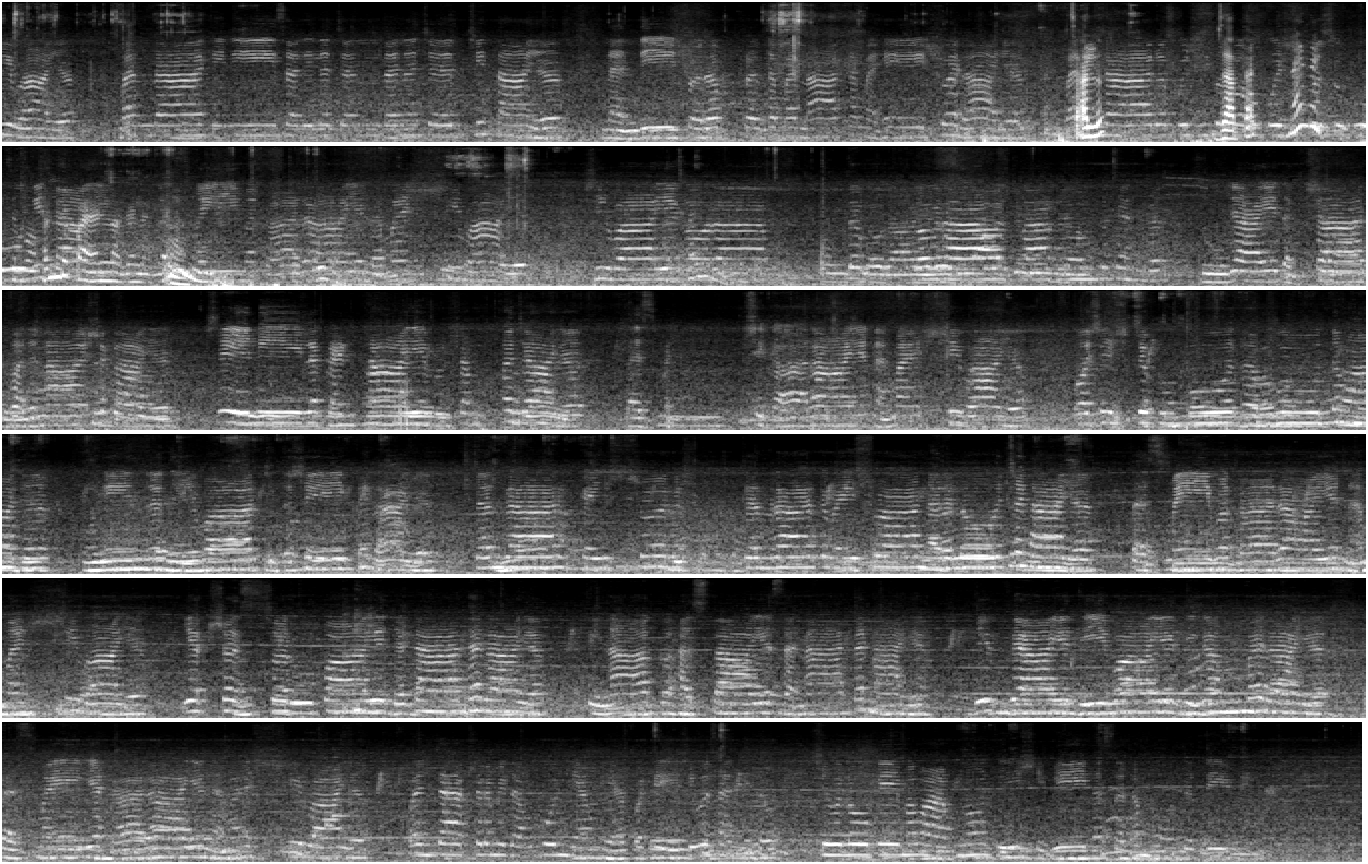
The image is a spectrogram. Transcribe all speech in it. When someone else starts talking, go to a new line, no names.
शिवाय मन्दाकिनी सलिलचन्दनचर्चिताय
नन्दीश्वरप्रथमनाथमहेश्वराय
मन्दारपुष्पसुपूजिताय नमः शिवाय शिवाय गौरा गौराचन्द्र सूर्याय दक्षाध्वरनाशकाय श्रीनीलकण्ठाय वृषध्वजाय तस्मै शिकाराय नमः शिवाय वसिष्ठकुम्भोदभूतमाय मुनीन्द्रदेवार्चितशेखराय चन्द्रार्कैश्वर चन्द्रार्कवैश्वानरलोचनाय तस्मै वकाराय नमः शिवाय यक्षस्वरूपाय जटाधराय पिनाकहस्ताय सनातनाय दिव्याय देवाय दिगम्बराय तस्मै यकाराय नमः शिवाय। पञ्चाक्षरमिदं पुण्यं यः पठे शिवसन्निधौ। शिवलोके मवाप्नोति शिवेन सह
